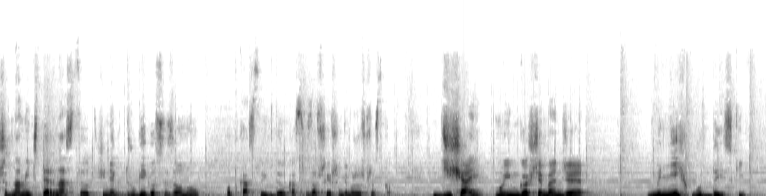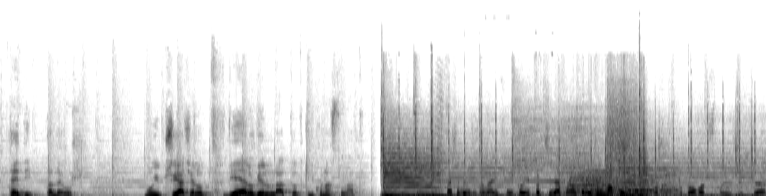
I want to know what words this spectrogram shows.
Przed nami czternasty odcinek drugiego sezonu podcastu i wideokastu Zawsze i Wszędzie Możesz Wszystko. Dzisiaj moim gościem będzie mnich buddyjski, Teddy, Tadeusz, mój przyjaciel od wielu, wielu lat, od kilkunastu lat. 170 na liczniku i podcinasz na automacie wokół. Możesz budować swoje życie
